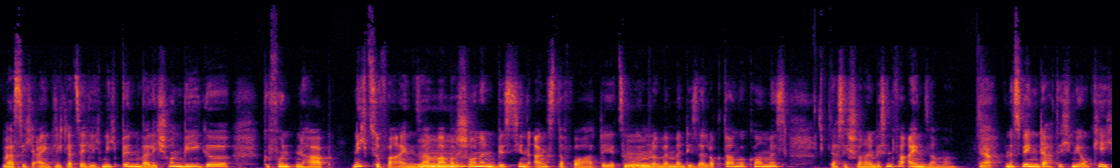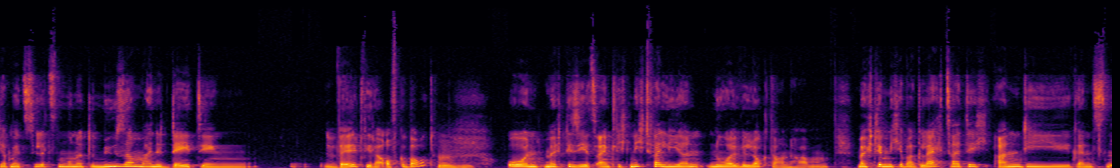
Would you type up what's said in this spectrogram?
was ich eigentlich tatsächlich nicht bin, weil ich schon Wege gefunden habe, nicht zu vereinsamen, Mhm. aber schon ein bisschen Angst davor hatte, jetzt wo im Mhm. November dieser Lockdown gekommen ist, dass ich schon ein bisschen vereinsame. Ja. Und deswegen dachte ich mir, okay, ich habe mir jetzt die letzten Monate mühsam meine Dating-Welt wieder aufgebaut Mhm. Und möchte sie jetzt eigentlich nicht verlieren, nur weil wir Lockdown haben. Möchte mich aber gleichzeitig an die ganzen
